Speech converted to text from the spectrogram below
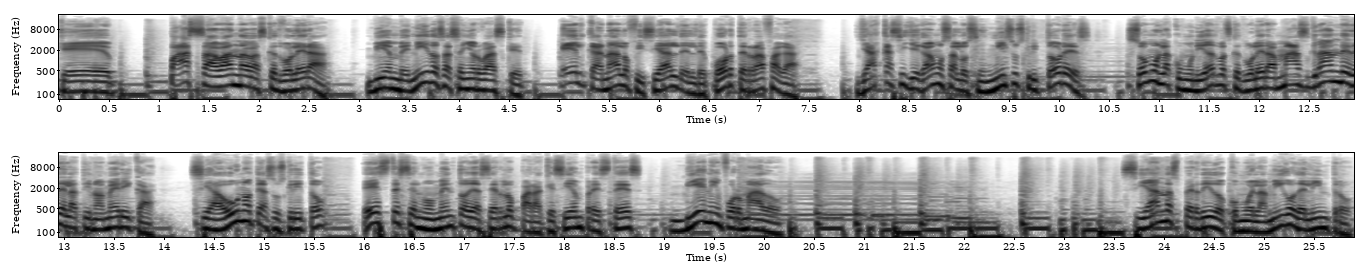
¿Qué pasa, banda basquetbolera? Bienvenidos a Señor Básquet, el canal oficial del deporte ráfaga ya casi llegamos a los 100.000 suscriptores. Somos la comunidad basquetbolera más grande de Latinoamérica. Si aún no te has suscrito, este es el momento de hacerlo para que siempre estés bien informado. Si andas perdido como el amigo del intro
